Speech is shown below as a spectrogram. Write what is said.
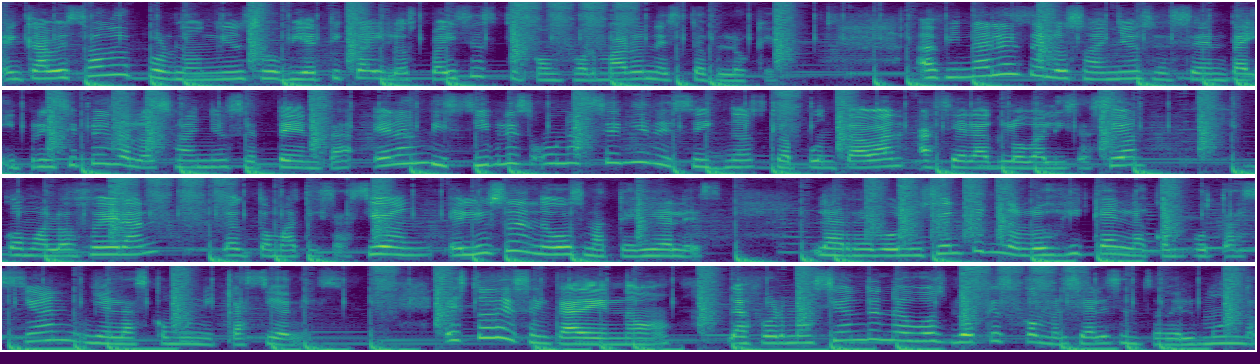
encabezado por la Unión Soviética y los países que conformaron este bloque. A finales de los años 60 y principios de los años 70 eran visibles una serie de signos que apuntaban hacia la globalización, como lo eran la automatización, el uso de nuevos materiales, la revolución tecnológica en la computación y en las comunicaciones. Esto desencadenó la formación de nuevos bloques comerciales en todo el mundo.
